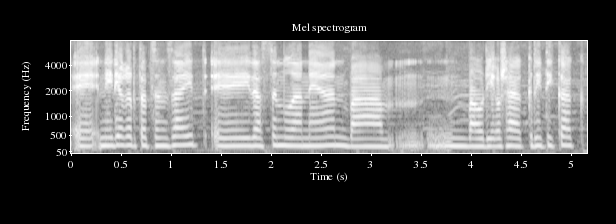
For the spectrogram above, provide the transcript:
e, nire gertatzen zait e, idazten dudanean ba, ba hori, osea, kritikak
